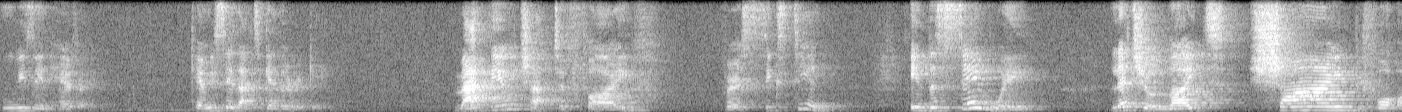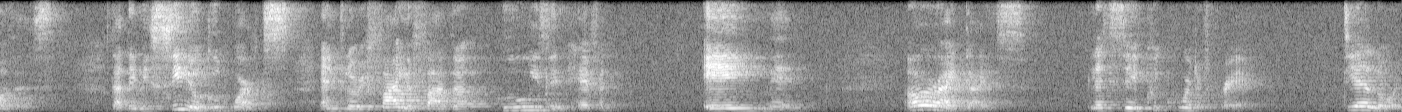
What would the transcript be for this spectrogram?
who is in heaven. Can we say that together again? Matthew chapter 5, verse 16. In the same way, let your light shine before others, that they may see your good works and glorify your Father who is in heaven. Amen. All right, guys. Let's say a quick word of prayer. Dear Lord,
